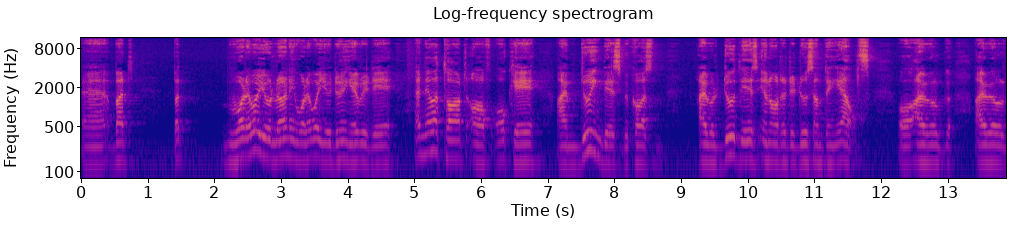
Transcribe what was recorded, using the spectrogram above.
uh, but but whatever you're learning whatever you're doing every day I never thought of okay I'm doing this because I will do this in order to do something else or I will, I will,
